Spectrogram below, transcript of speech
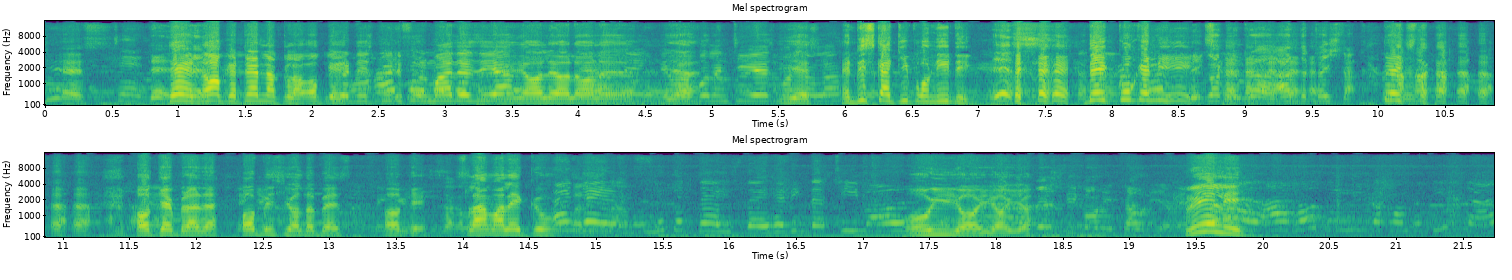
Yes. Ten. 10, okay, 10 o'clock, okay. Look at these beautiful mothers here. Yeah, all, all, all, They yeah. volunteers, Yes, and this guy keep on eating. Yes. they cook and he eats. got to try. I'm the uh, taster. Thanks. okay, brother. Hope wish you all the best. Okay. Assalamu alaikum. And they, look at those, they're having the T-bone. Oh, yeah, yeah, yeah. Best T-bone in town here. Really? I hope they win the competition.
